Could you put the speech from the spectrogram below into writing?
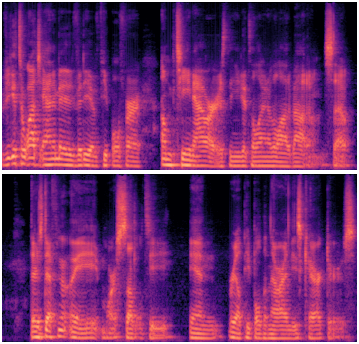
if you get to watch animated video of people for umpteen hours, then you get to learn a lot about them. So there's definitely more subtlety in real people than there are in these characters.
